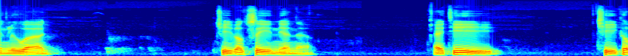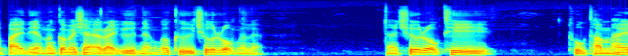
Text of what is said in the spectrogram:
งหรือว่าฉีดวัคซีนเนี่ยนะ ไอ้ที่ฉีดเข้าไปเนี่ยมันก็ไม่ใช่อะไรอื่นนะนก็คือเชื้อโรคนั่นแหละเชื้อโรคที่ถูกทำให้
